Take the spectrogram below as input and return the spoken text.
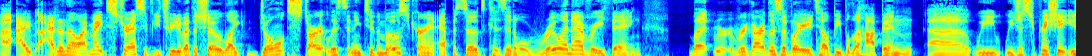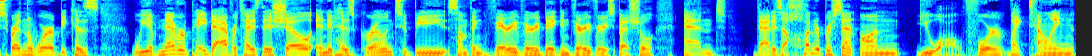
I, I, I don't know, I might stress if you tweet about the show, like, don't start listening to the most current episodes because it'll ruin everything. But regardless of where you tell people to hop in, uh, we we just appreciate you spreading the word because we have never paid to advertise this show, and it has grown to be something very, very big and very, very special. And that is 100% on you all for like telling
